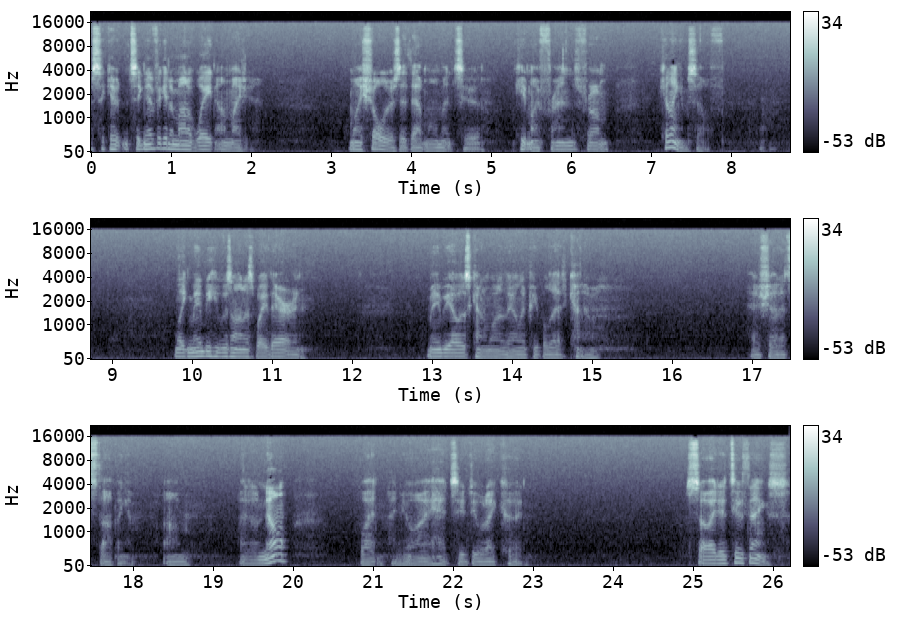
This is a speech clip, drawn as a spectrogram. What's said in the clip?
a significant amount of weight on my my shoulders at that moment to keep my friends from killing himself. Like maybe he was on his way there, and maybe I was kind of one of the only people that kind of had a shot at stopping him. Um, I don't know but I knew I had to do what I could. So I did two things.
